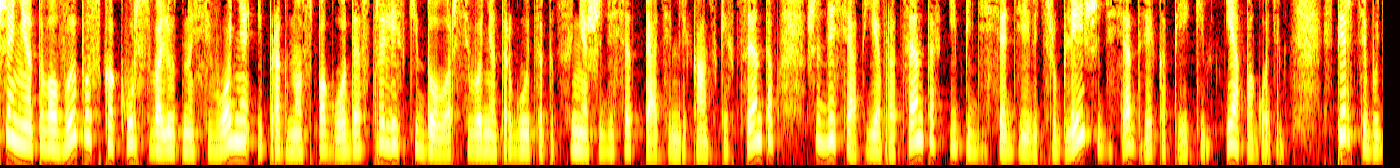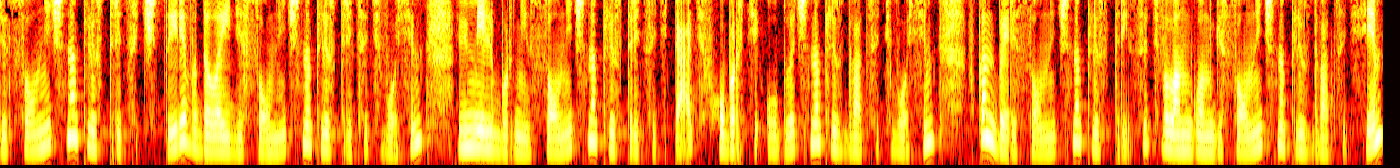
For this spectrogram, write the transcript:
завершении этого выпуска курс валют на сегодня и прогноз погоды. Австралийский доллар сегодня торгуется по цене 65 американских центов, 60 евроцентов и 59 рублей 62 копейки. И о погоде. В Перте будет солнечно, плюс 34, в Адалаиде солнечно, плюс 38, в Мельбурне солнечно, плюс 35, в Хобарте облачно, плюс 28, в Канберре солнечно, плюс 30, в Лангонге солнечно, плюс 27,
